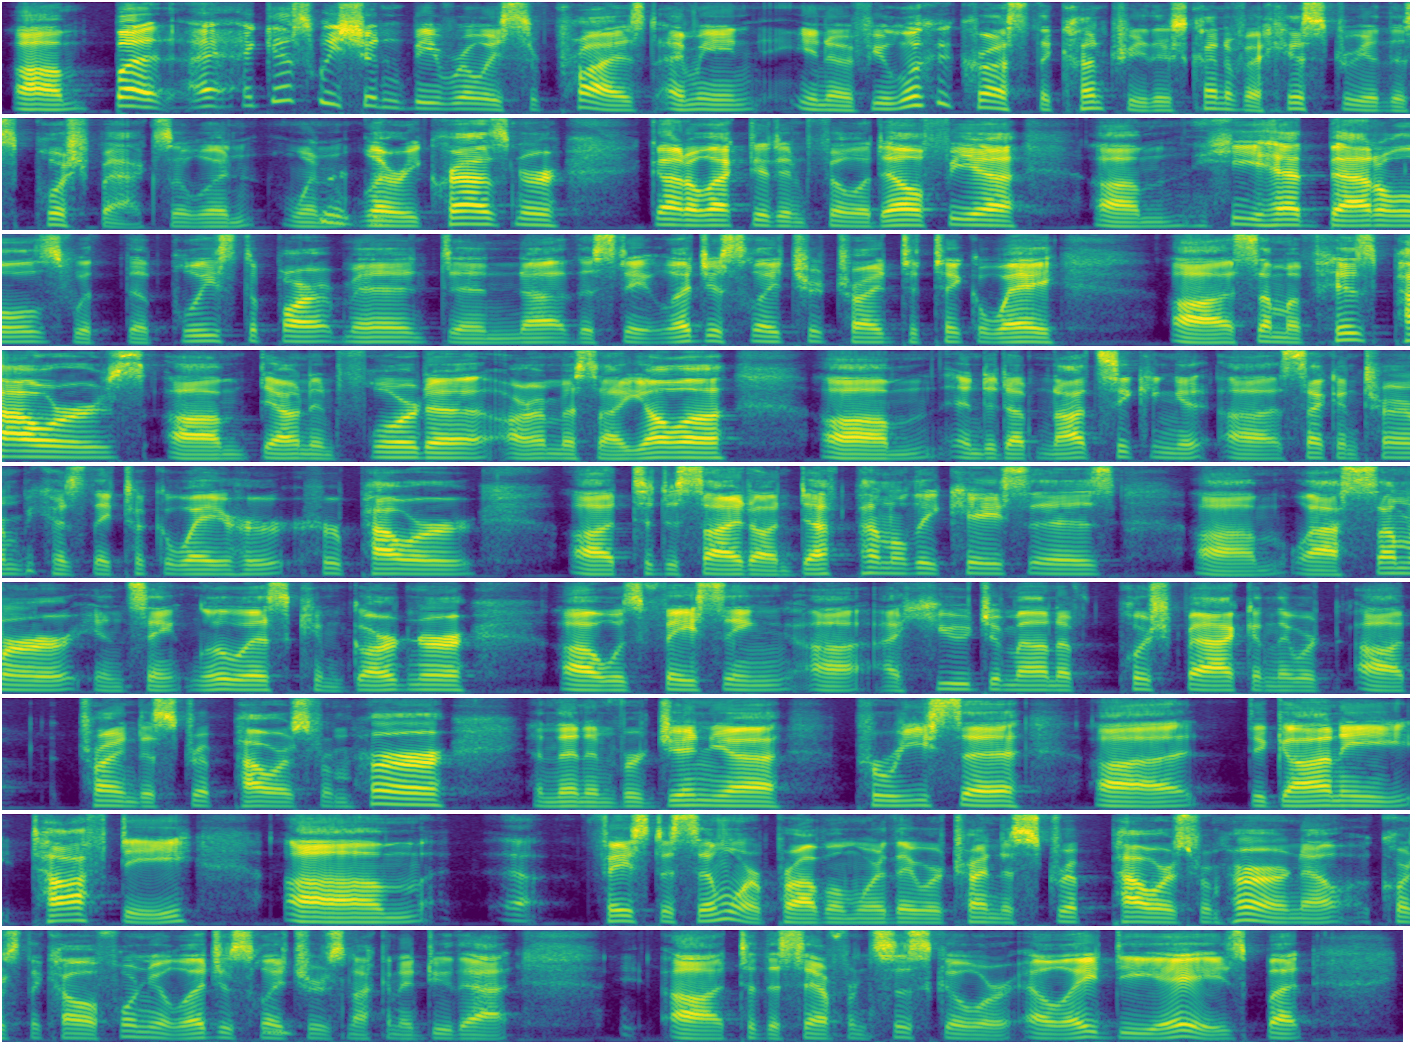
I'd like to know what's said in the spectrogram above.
Um, but I, I, guess we shouldn't be really surprised. I mean, you know, if you look across the country, there's kind of a history of this pushback. So when when mm-hmm. Larry Krasner got elected in Philadelphia. Um, he had battles with the police department and uh, the state legislature tried to take away uh, some of his powers. Um, down in Florida, Aramis Ayala um, ended up not seeking a, second term because they took away her her power uh, to decide on death penalty cases. Um, last summer in St. Louis, Kim Gardner uh, was facing uh, a huge amount of pushback, and they were uh, trying to strip powers from her. And then in Virginia, Parisa uh, Degani Tofty um, faced a similar problem where they were trying to strip powers from her. Now, of course, the California legislature is not going to do that uh, to the San Francisco or LA DAs, but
